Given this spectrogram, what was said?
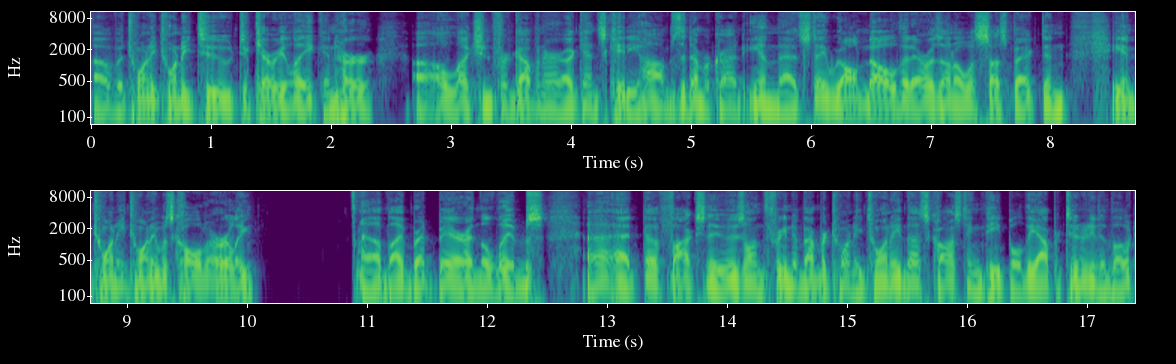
of 2022 to Kari Lake and her uh, election for governor against Katie Hobbs, the Democrat in that state. We all know that Arizona was suspect and in 2020 was called early. Uh, by Bret Baier and the Libs uh, at uh, Fox News on 3 November 2020, thus costing people the opportunity to vote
